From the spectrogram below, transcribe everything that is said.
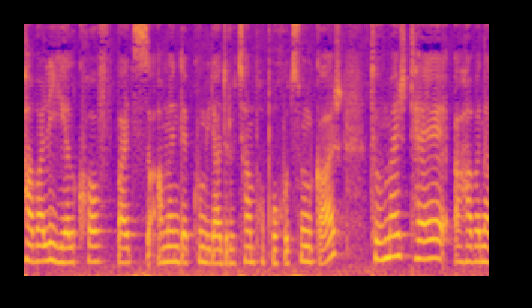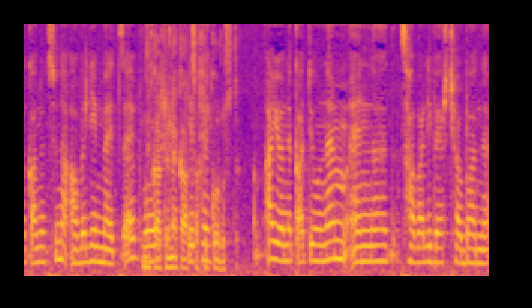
ցավալի ելքով, բայց ամեն դեպքում իրադրության փոփոխություն կար, թվում էր թե հավանականությունը ավելի մեծ է, որ նկատի ունեք Արցախի կորուստը։ Այո, նկատի ունեմ այն ցավալի վերջաբանը,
